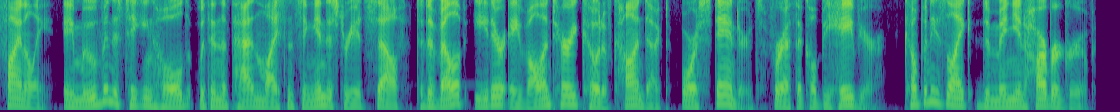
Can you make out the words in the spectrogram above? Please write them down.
Finally, a movement is taking hold within the patent licensing industry itself to develop either a voluntary code of conduct or standards for ethical behavior. Companies like Dominion Harbor Group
